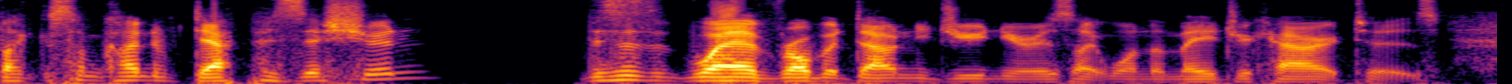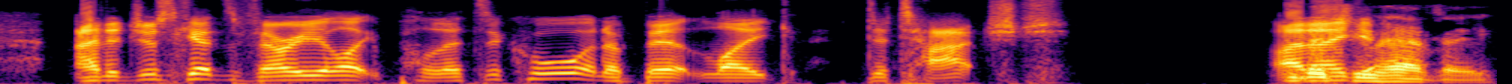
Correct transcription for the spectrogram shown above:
like some kind of deposition this is where Robert Downey Jr. is like one of the major characters, and it just gets very like political and a bit like detached. A And bit I too heavy.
